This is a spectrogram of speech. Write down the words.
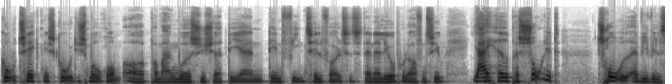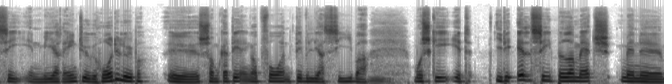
god teknisk, god i de små rum, og på mange måder synes jeg, at det er en, det er en fin tilføjelse til den her Liverpool-offensiv. Jeg havde personligt troet, at vi ville se en mere rendyrket hurtigløber, øh, som gardering op foran. Det vil jeg sige var mm. måske et ideelt set bedre match, men, øh,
